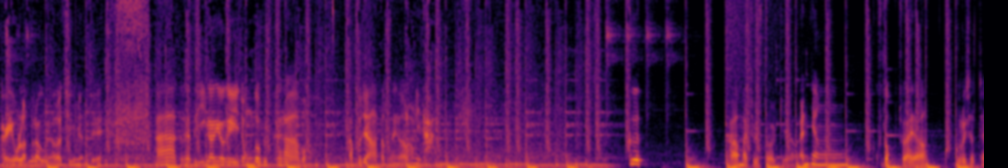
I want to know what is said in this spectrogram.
가격이 올랐더라고요, 지금 현재. 아, 그래도 이 가격에 이 정도 뷔페라 뭐 나쁘지 않았다고 생각을 합니다. 끝. 다음 맛집에서 또 올게요. 안녕. 구독, 좋아요 누르셨죠?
